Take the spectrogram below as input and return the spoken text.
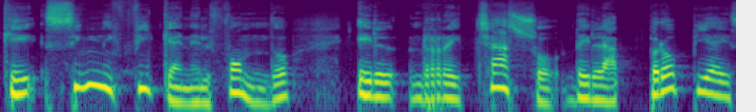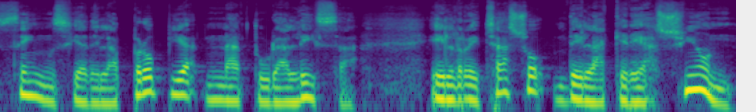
que significa en el fondo el rechazo de la propia esencia, de la propia naturaleza, el rechazo de la creación.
